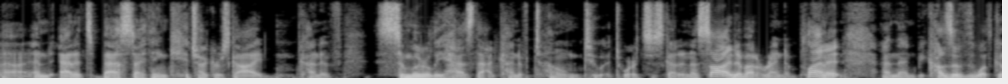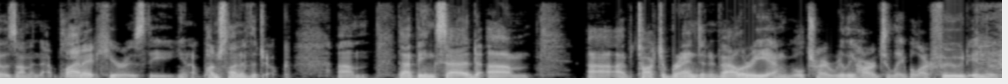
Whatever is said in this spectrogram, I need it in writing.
Uh, and at its best, I think Hitchhiker's Guide kind of similarly has that kind of tone to it, where it's just got an aside about a random planet, and then because of what goes on in that planet, here is the you know punchline of the joke. Um, that being said, um, uh, I've talked to Brandon and Valerie, and we will try really hard to label our food in the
